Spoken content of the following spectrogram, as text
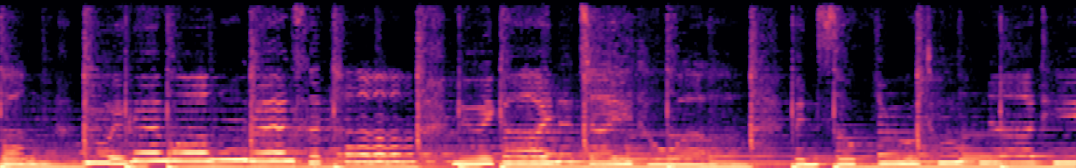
ฟัง ด้วยแรงหวังแรงศรัทธา เหนื่อยกายและใจทว่า เป็นสุขอยู่ทุกนาที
